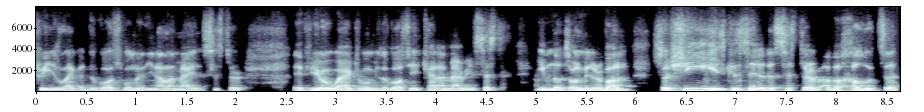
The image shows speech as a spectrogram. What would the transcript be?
treated like a divorced woman. You're not allowed to marry the sister. If you're married to a woman divorced, you cannot marry a sister, even though it's only the rabbanon. So she is considered a sister of, of a chalutza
